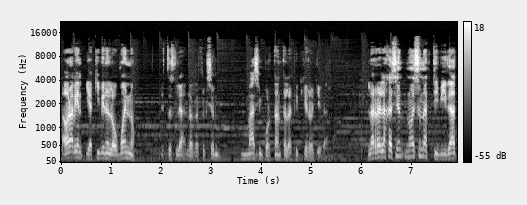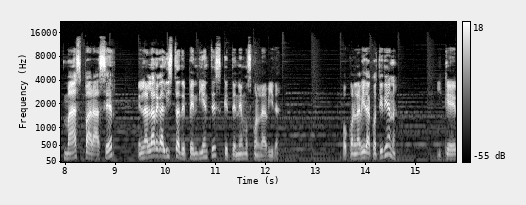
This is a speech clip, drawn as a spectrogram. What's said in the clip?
Ahora bien, y aquí viene lo bueno, esta es la, reflexión más importante a la que quiero llegar. La relajación no es una actividad más para hacer en la larga lista de pendientes que tenemos con la vida o con la vida cotidiana y que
